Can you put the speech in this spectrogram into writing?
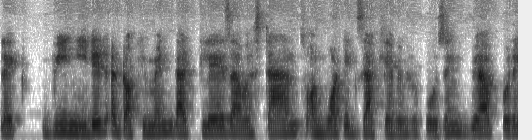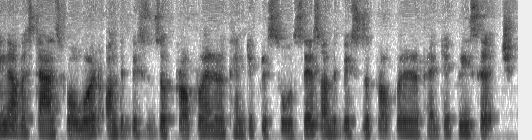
like we needed a document that clears our stance on what exactly are we proposing. We are putting our stance forward on the basis of proper and authentic resources, on the basis of proper and authentic research.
